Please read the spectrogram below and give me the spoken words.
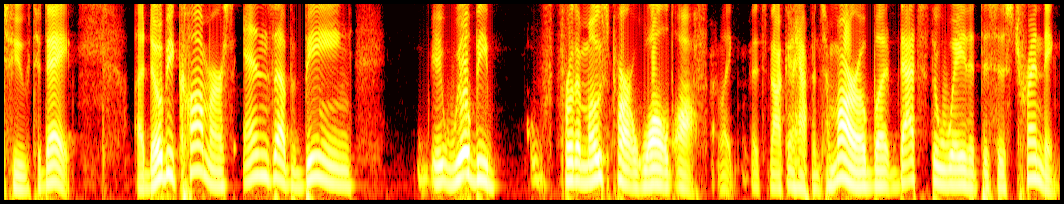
to today. Adobe Commerce ends up being it will be for the most part walled off. Like it's not going to happen tomorrow, but that's the way that this is trending.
